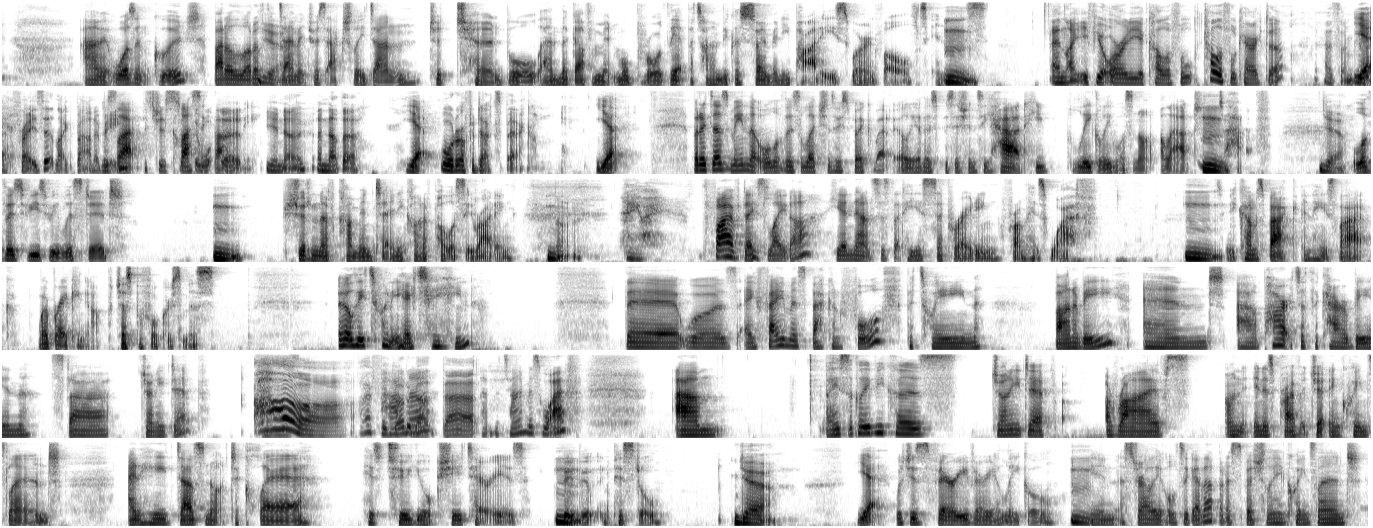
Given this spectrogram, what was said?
Um, it wasn't good, but a lot of Yeah. the damage was actually done to Turnbull and the government more broadly at the time because so many parties were involved in Mm. this. And like, if you're already a colorful, colorful character, as I'm going to Yeah. phrase it, like Barnaby, like it's just classic uh, Barnaby. you know, another Yeah, water off a duck's back. yeah. But it does mean that all of those elections we spoke about earlier, those positions he had, he legally was not allowed Mm. to have. Yeah. All of those views we listed Mm. Shouldn't have come into any kind of policy writing. No. Anyway, five days later, he announces that he is separating from his wife. Mm. So he comes back and he's like, We're breaking up just before Christmas. Early 2018, there was a famous back and forth between Barnaby and uh, Pirates of the Caribbean star Johnny Depp Oh, I forgot about that. at the time, his wife. Um, basically because Johnny Depp arrives on in his private jet in Queensland, and he does not declare his two Yorkshire Terriers, Boo Mm. Boo and Pistol. Yeah. Yeah, which is very very illegal Mm. in Australia altogether, but especially in Queensland.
